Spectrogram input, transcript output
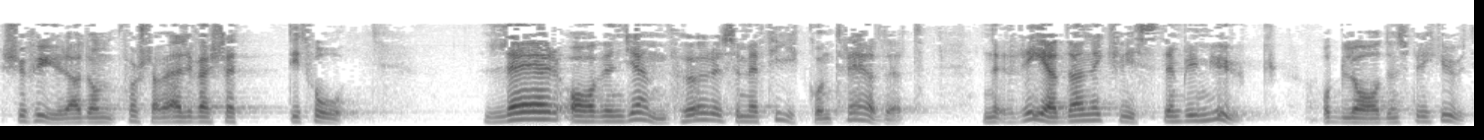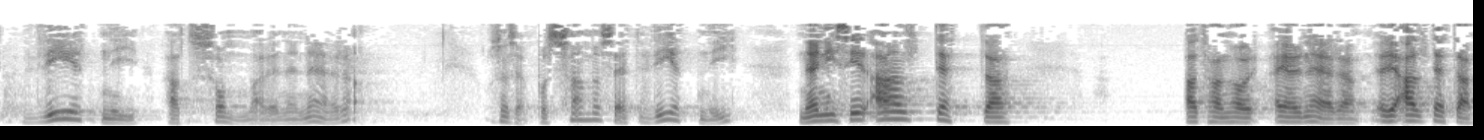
24 de första, eller vers 32 lär av en jämförelse med fikonträdet. Redan när kvisten blir mjuk och bladen spricker ut vet ni att sommaren är nära? Och sen säger på samma sätt vet ni när ni ser allt detta att han har, är nära, eller allt detta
